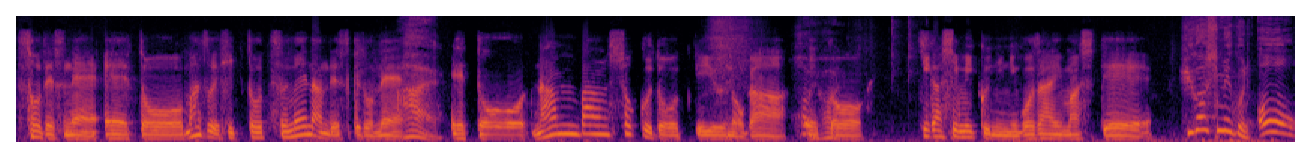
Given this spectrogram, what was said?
そうですね。えっ、と、まず一つ目なんですけどね。はい。えっ、と、南蛮食堂っていうのが、はいはいえっ、と、東三国にございまして、東三国、ああ、こ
